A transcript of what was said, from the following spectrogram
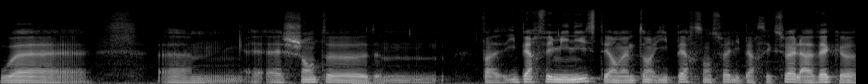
où elle, elle chante hyper féministe et en même temps hyper sensuelle, hyper sexuelle, avec euh, euh,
